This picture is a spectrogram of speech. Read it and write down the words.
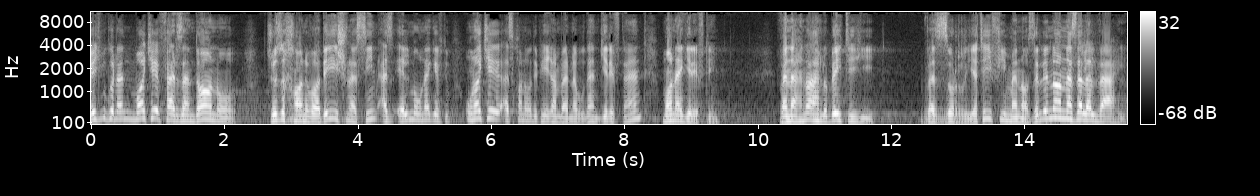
فکر می‌کنن ما که فرزندان و جز خانواده ایشون هستیم از علم اونا گرفتیم اونا که از خانواده پیغمبر نبودن گرفتن ما نگرفتیم. و نحن اهل بیتهی و ذریته فی منازلنا نزل الوحی.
